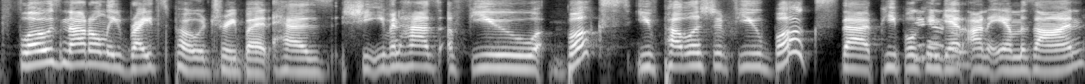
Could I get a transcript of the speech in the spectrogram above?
Flows not only writes poetry, but has she even has a few books. You've published a few books that people can get on Amazon.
